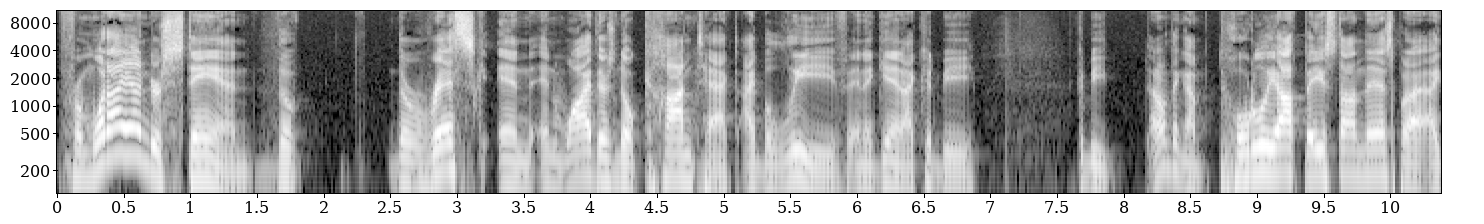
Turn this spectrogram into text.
From what I understand, the the risk and and why there's no contact, I believe, and again, I could be could be I don't think I'm totally off based on this, but I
